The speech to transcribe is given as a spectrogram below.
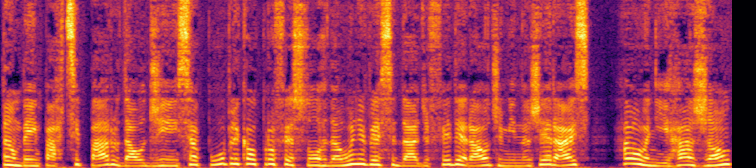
Também participaram da audiência pública o professor da Universidade Federal de Minas Gerais, Raoni Rajão,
